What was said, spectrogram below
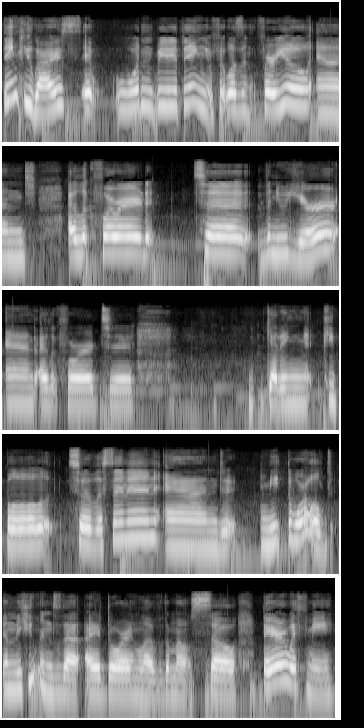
thank you guys. It wouldn't be a thing if it wasn't for you, and I look forward to the new year, and I look forward to getting people to listen in and meet the world and the humans that I adore and love the most. So bear with me.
